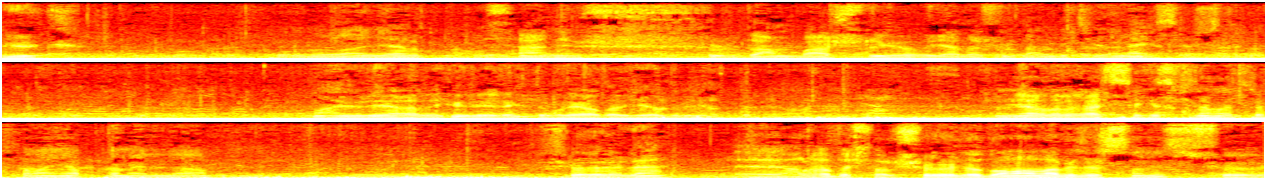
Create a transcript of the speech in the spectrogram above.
büyük olan yer bir saniye şuradan başlıyor ya da şuradan bitiyor neyse işte. Ha, yürüyerek, yürüyerek de buraya kadar geldim ya. Şimdiye kadar kaç 8 kilometre falan yaptım illa. Şöyle e, arkadaşlar şöyle donanabilirsiniz. Şöyle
